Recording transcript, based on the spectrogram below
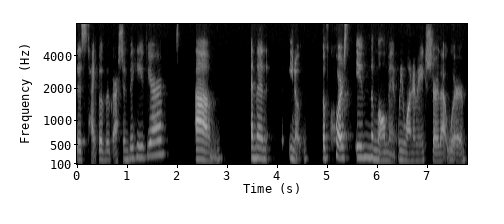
this type of aggression behavior. Um, and then, you know, of course, in the moment, we want to make sure that we're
